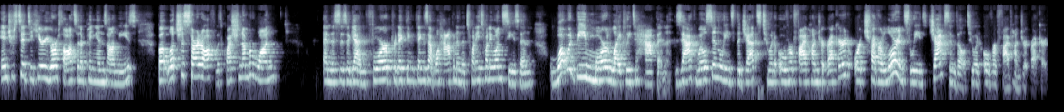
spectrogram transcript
interested to hear your thoughts and opinions on these. But let's just start it off with question number one. And this is again for predicting things that will happen in the 2021 season. What would be more likely to happen? Zach Wilson leads the Jets to an over 500 record, or Trevor Lawrence leads Jacksonville to an over 500 record?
